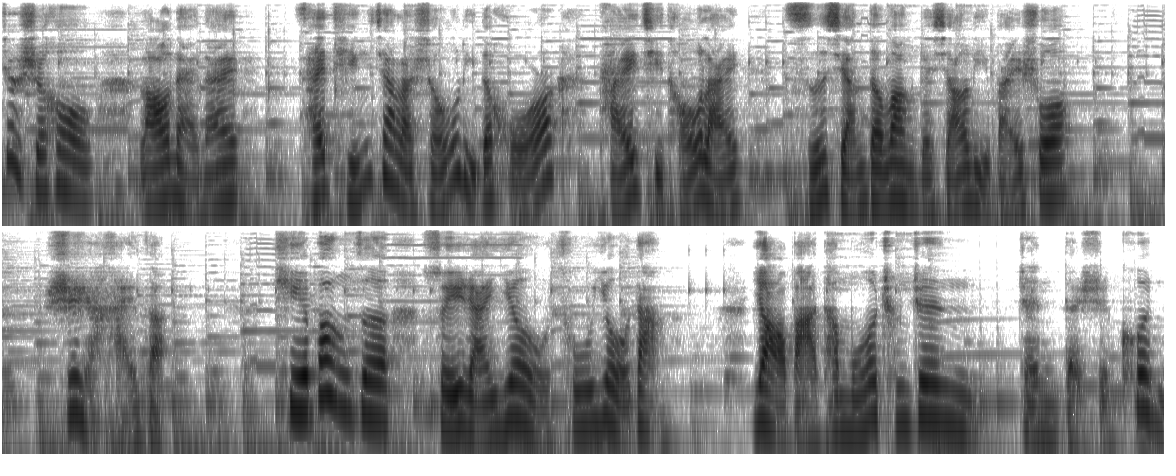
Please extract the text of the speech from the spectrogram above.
这时候，老奶奶。才停下了手里的活儿，抬起头来，慈祥地望着小李白说：“是啊，孩子，铁棒子虽然又粗又大，要把它磨成针，真的是困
